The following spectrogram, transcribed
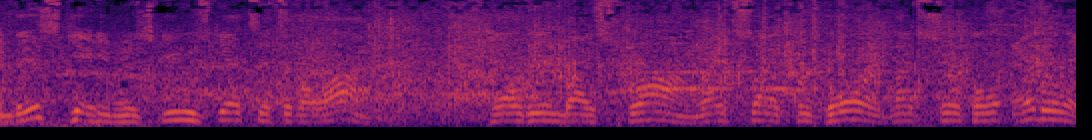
in this game as Hughes gets it to the line. Held in by Sprong, right side for Gourde, left circle Eberle.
